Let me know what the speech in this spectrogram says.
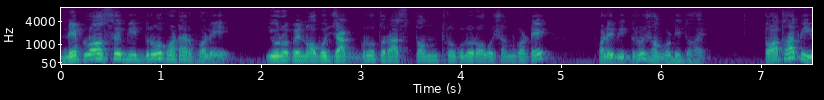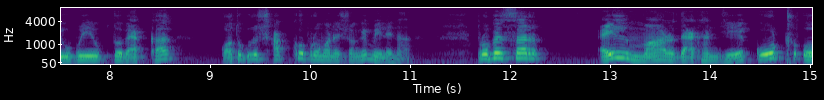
নেপলসে বিদ্রোহ ঘটার ফলে ইউরোপে নবজাগ্রত রাজতন্ত্রগুলোর অবসান ঘটে, ফলে বিদ্রোহ সংগঠিত হয়। তথাপি উপযুক্ত ব্যাখ্যা কতগুলো সাক্ষ্য প্রমাণের সঙ্গে মেলে না। প্রফেসর এইল মার দেখান যে কোর্ট ও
